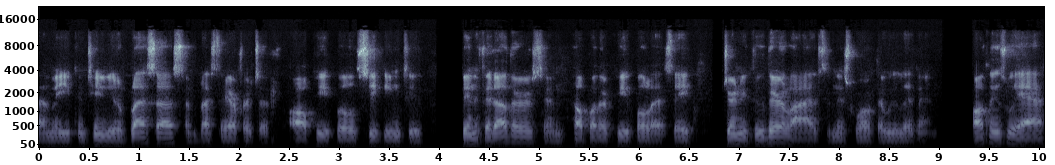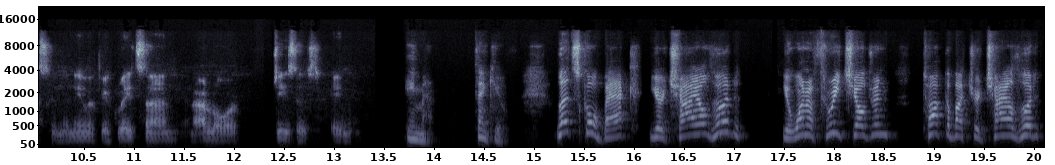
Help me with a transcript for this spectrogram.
Uh, may you continue to bless us and bless the efforts of all people seeking to benefit others and help other people as they journey through their lives in this world that we live in. All things we ask in the name of your great Son and our Lord, Jesus. Amen. Amen. Thank you. Let's go back. Your childhood, you're one of three children. Talk about your childhood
